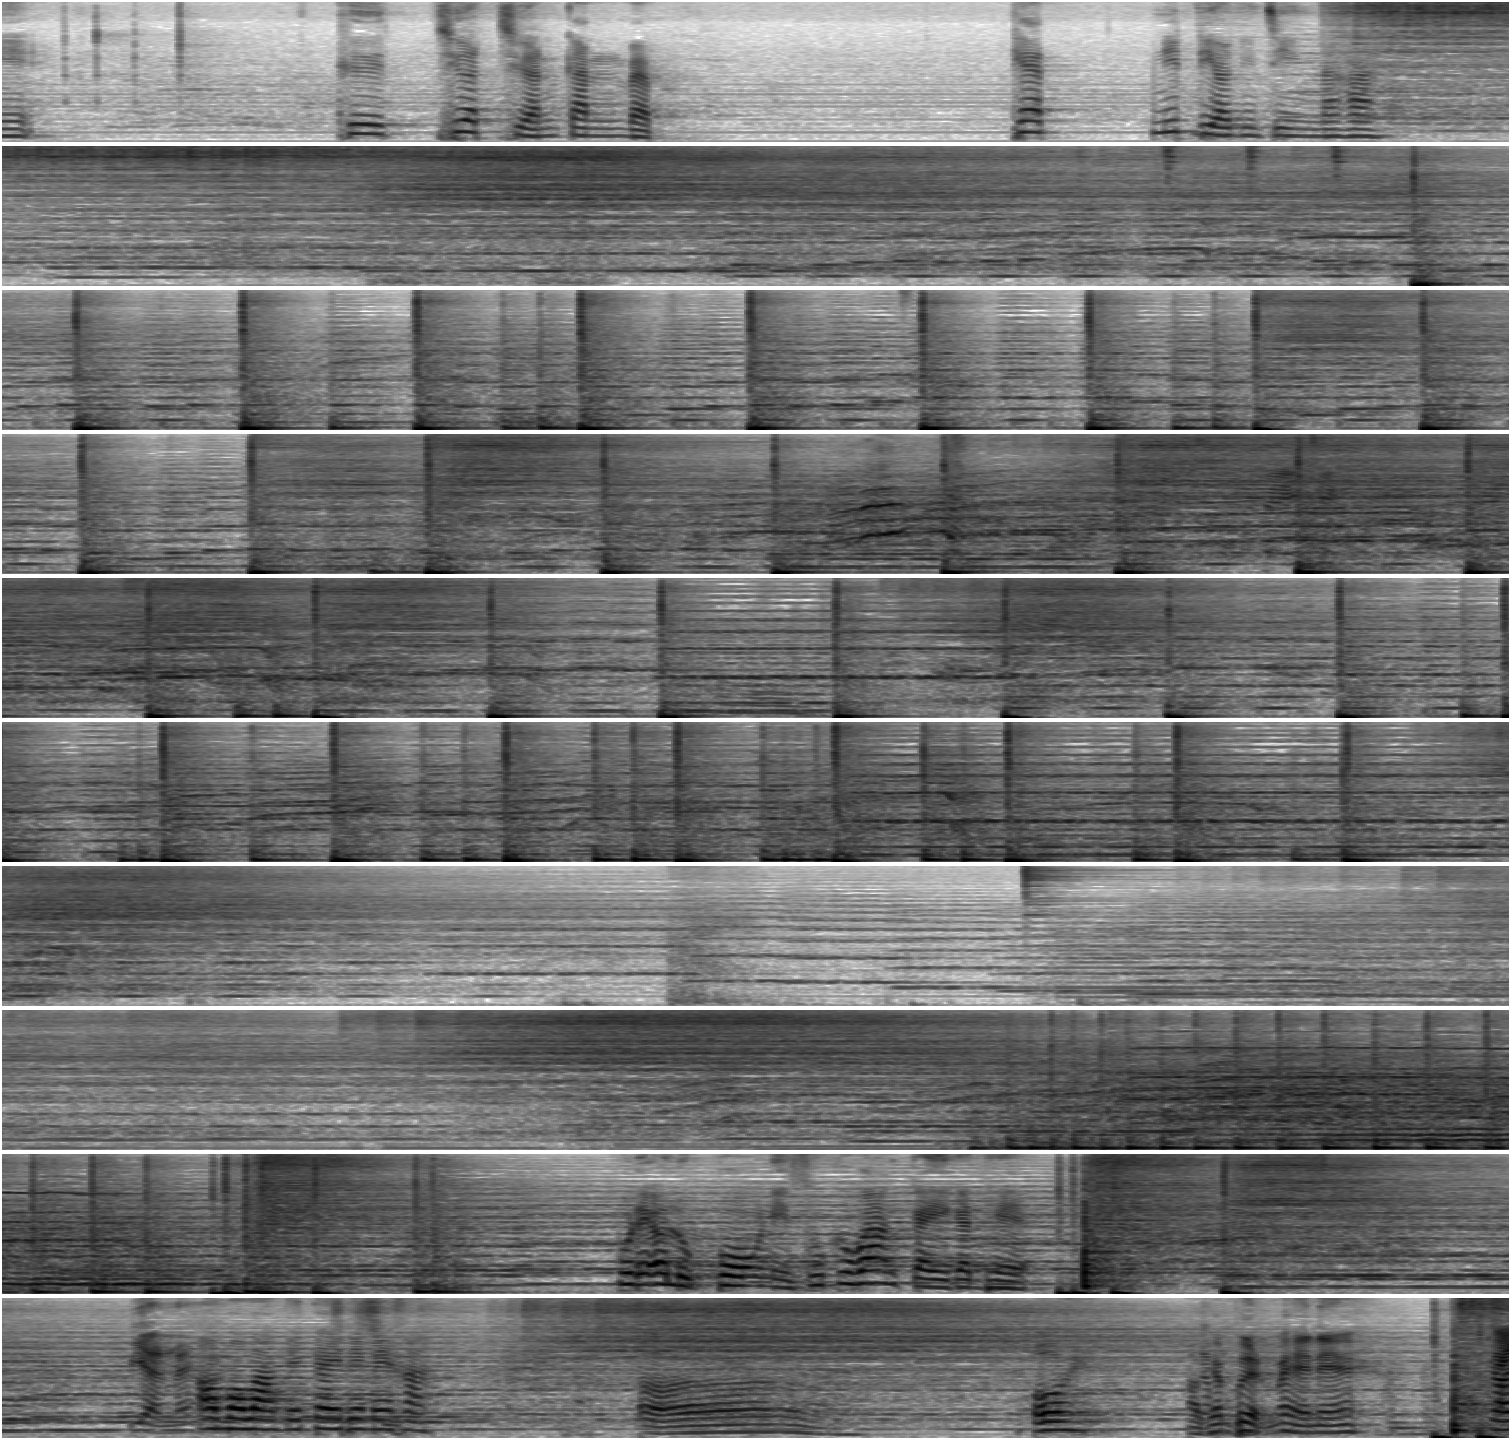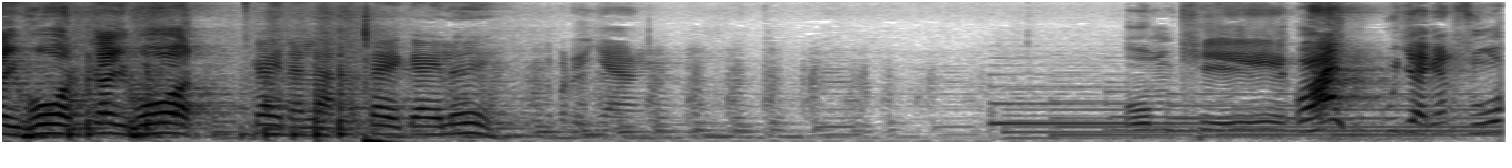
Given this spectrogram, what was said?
คือเชื่อดเฉือนกันแบบ แค่นิดเดียวจริง ๆ นะคะ เอาลูกโป่งนี่สู้คือว่างไกลกันแท้เปลี่ยนไหมเอามาวางใกล้ๆได้ไหมคะโอ้ย เอาแคมเปิดมาให้แน่ใกล้โพดใกล้โพดใกล้นั่นละใกล้ๆเลยไม่ได้ยังโอมเคว้ายกูใหญ่ยังสู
